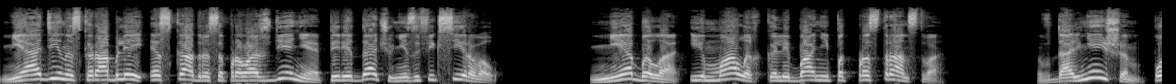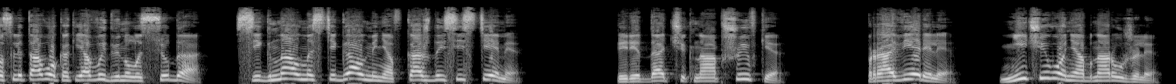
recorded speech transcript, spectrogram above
Ни один из кораблей эскадры сопровождения передачу не зафиксировал. Не было и малых колебаний подпространства. В дальнейшем, после того, как я выдвинулась сюда, сигнал настигал меня в каждой системе. Передатчик на обшивке. Проверили. Ничего не обнаружили.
